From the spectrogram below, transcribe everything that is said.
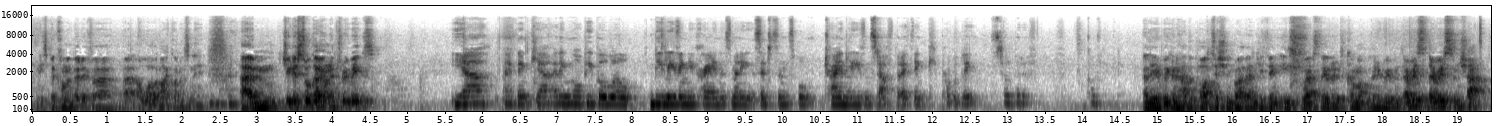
and he's become a bit of a, a a world icon, hasn't he? Um, Julia, still going on in three weeks? Yeah, I think yeah, I think more people will be leaving Ukraine. As many citizens will try and leave and stuff, but I think probably still a bit of conflict. And then we're going to have the partition by then. Do you think East West they would have to come up with an agreement? There is there is some chat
